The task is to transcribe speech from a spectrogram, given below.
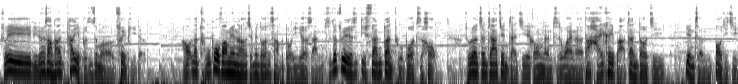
所以理论上它它也不是这么脆皮的。好，那突破方面呢，前面都是差不多一二三，值得注意的是第三段突破之后，除了增加舰载机的功能之外呢，它还可以把战斗机变成暴击机。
